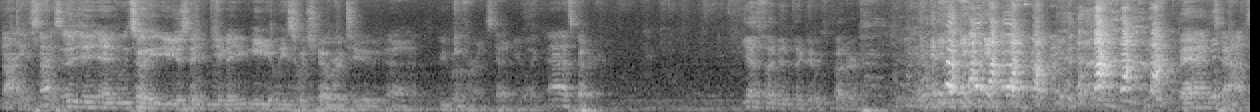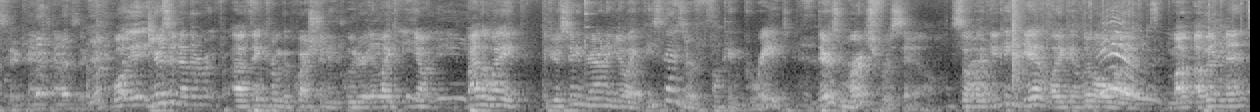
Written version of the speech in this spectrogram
Nice, nice. Uh, And and so you just you know immediately switched over to uh, Remover instead. You're like, ah, that's better. Yes, I did think it was better. Fantastic, fantastic. Well, i- here's another uh, thing from the question includer. And like, you know, by the way, if you're sitting around and you're like, these guys are fucking great. There's merch for sale. So like, you can get like a little uh, oven mitt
